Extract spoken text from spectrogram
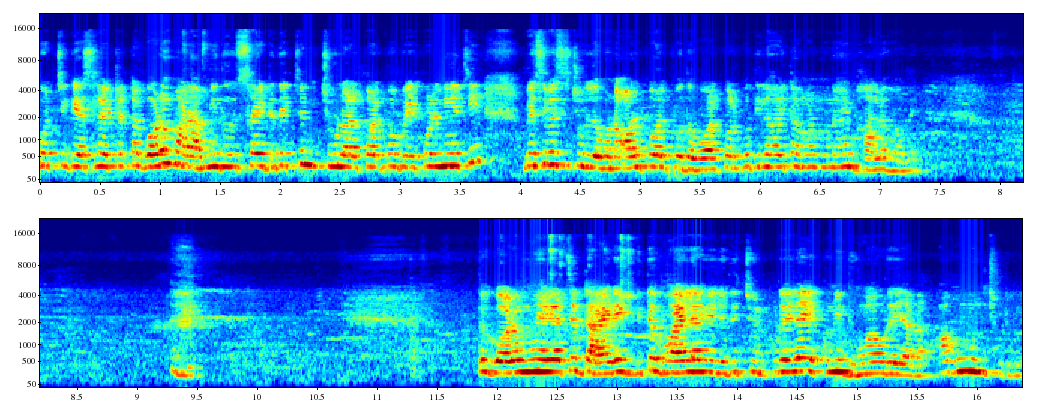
করছি গ্যাস লাইটারটা গরম, আর আমি দু সাইডে দেখছেন চুল অল্প অল্প বের করে নিয়েছি। বেশি বেশি চুল দেবো না, অল্প অল্প দেবো, অল্প অল্প দিলে হয়তো আমার মনে হয় ভালো হবে। তো গরম হয়ে গেছে ডাইরেক্ট দিতে ভয় লাগে, যদি চুল পুড়ে যায়, এক্ষুনি ধোঁয়া উড়ে যাবে, আগুন ছুটবে।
